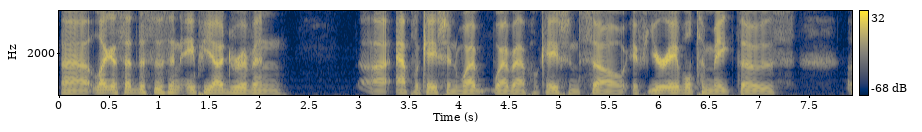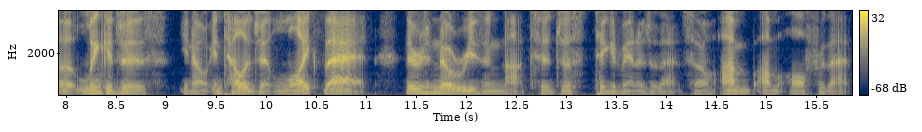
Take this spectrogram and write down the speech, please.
uh, like I said, this is an API driven uh, application, web web application. So if you're able to make those uh, linkages, you know, intelligent like that, there's no reason not to just take advantage of that. So I'm I'm all for that.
